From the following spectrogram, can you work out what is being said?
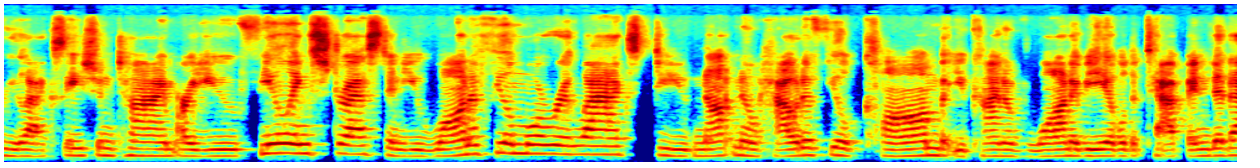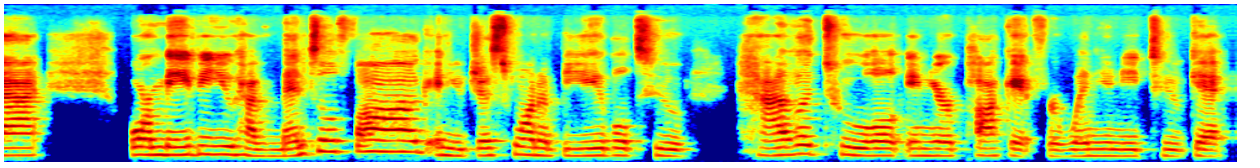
relaxation time? Are you feeling stressed and you want to feel more relaxed? Do you not know how to feel calm, but you kind of want to be able to tap into that? Or maybe you have mental fog and you just want to be able to have a tool in your pocket for when you need to get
